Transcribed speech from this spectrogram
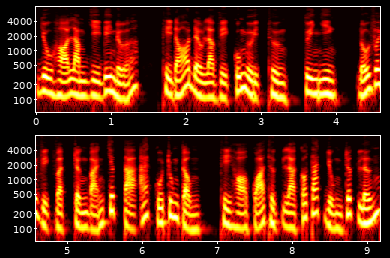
Dù họ làm gì đi nữa, thì đó đều là việc của người thường, tuy nhiên, đối với việc vạch trần bản chất tà ác của Trung Cộng, thì họ quả thực là có tác dụng rất lớn,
